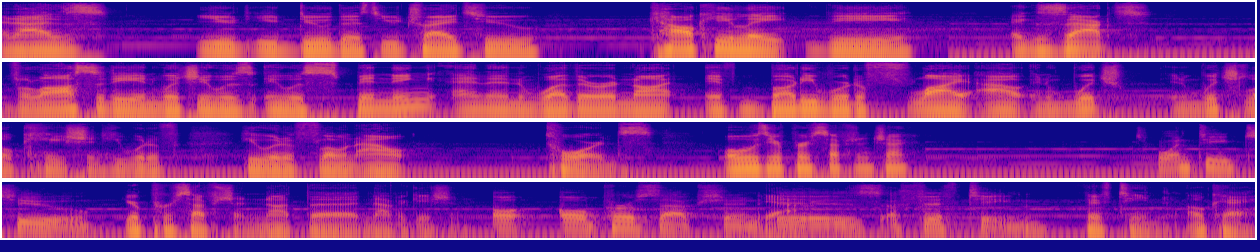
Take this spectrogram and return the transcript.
and as you you do this you try to calculate the exact velocity in which it was it was spinning and then whether or not if buddy were to fly out in which in which location he would have he would have flown out towards what was your perception check Twenty-two. your perception not the navigation Oh, oh, perception Yeah. is a fifteen. 15 okay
